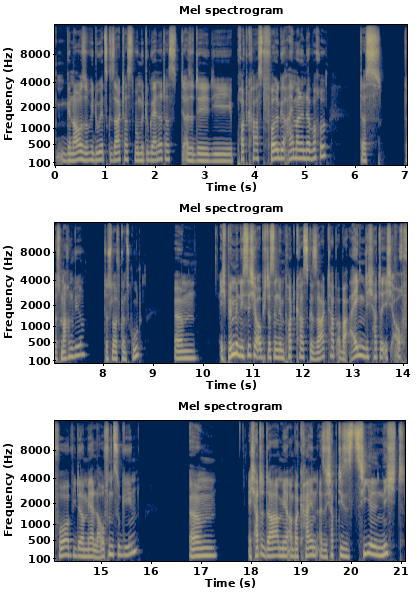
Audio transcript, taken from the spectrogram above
genau so wie du jetzt gesagt hast, womit du geändert hast, also die, die Podcast-Folge einmal in der Woche, das, das machen wir. Das läuft ganz gut. Ähm, ich bin mir nicht sicher, ob ich das in dem Podcast gesagt habe, aber eigentlich hatte ich auch vor, wieder mehr laufen zu gehen. Ähm, ich hatte da mir aber kein, also ich habe dieses Ziel nicht,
